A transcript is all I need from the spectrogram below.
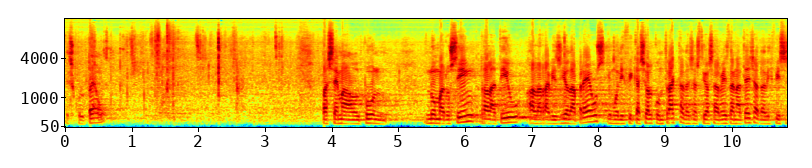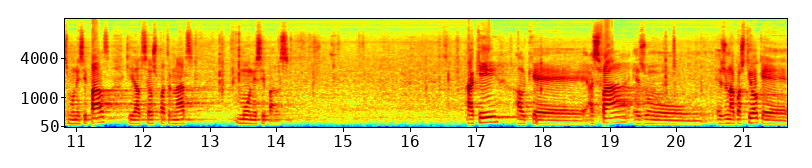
Disculpeu. Passem al punt número 5, relatiu a la revisió de preus i modificació del contracte de gestió de serveis de neteja d'edificis municipals i dels seus patronats municipals. Aquí el que es fa és, un, és una qüestió que,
